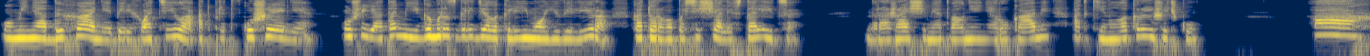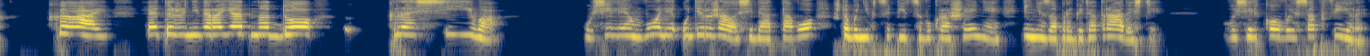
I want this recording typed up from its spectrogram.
У меня дыхание перехватило от предвкушения. Уж я-то мигом разглядела клеймо ювелира, которого посещали в столице. Дрожащими от волнения руками откинула крышечку. «Ах, Кай, это же невероятно до... красиво!» Усилием воли удержала себя от того, чтобы не вцепиться в украшение и не запрыгать от радости. Васильковые сапфиры,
